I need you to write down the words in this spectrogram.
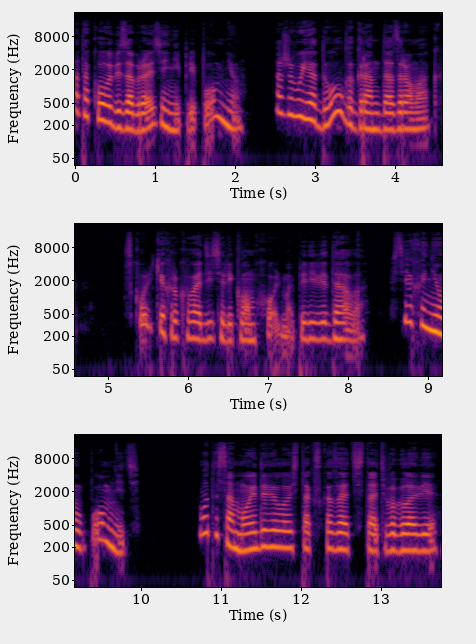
а такого безобразия не припомню. А живу я долго, Грандазрамак. Скольких руководителей Кломхольма перевидала. Всех и не упомнить. Вот и самой довелось, так сказать, стать во главе.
